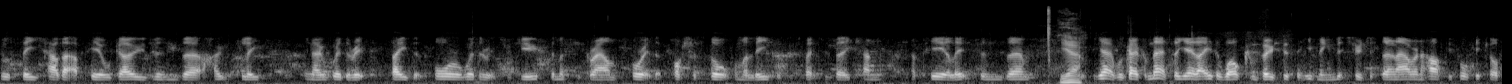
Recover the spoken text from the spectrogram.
we'll see how that appeal goes, and uh, hopefully, you know, whether it stays at four or whether it's reduced, there must be grounds for it that Posh has thought from a legal perspective they can appeal it, and um, Yeah. yeah, we'll go from there. So yeah, that is a welcome boost this evening, literally just an hour and a half before kickoff.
